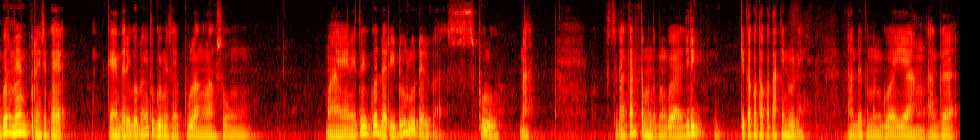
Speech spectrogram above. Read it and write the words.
Gue sebenarnya prinsip kayak kayak yang tadi gue bilang itu gue misalnya pulang langsung main itu gue dari dulu dari kelas 10 nah sedangkan teman-teman gue jadi kita kotak-kotakin dulu nih. Ada teman gue yang agak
